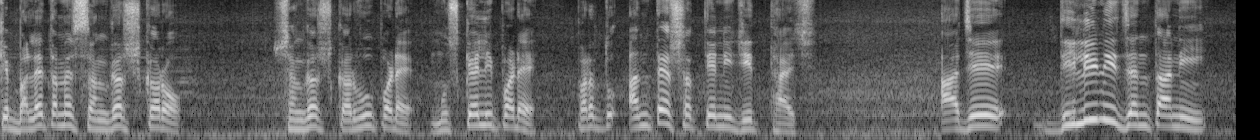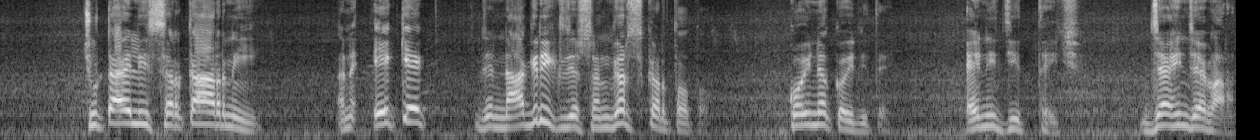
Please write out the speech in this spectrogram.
કે ભલે તમે સંઘર્ષ કરો, સંઘર્ષ કરવું પડે, મુશ્કેલી પડે, પરંતુ અંતે સત્યની જીત થાય છે. આજે દિલ્હીની જનતાની, ચૂંટાયેલી સરકારની અને એક એક જે નાગરિક જે સંઘર્ષ કરતો હતો કોઈ ને કોઈ રીતે એની જીત થઈ છે. જય હિન્દ, જય ભારત.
